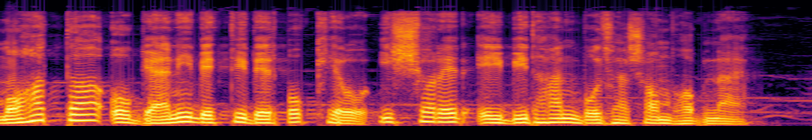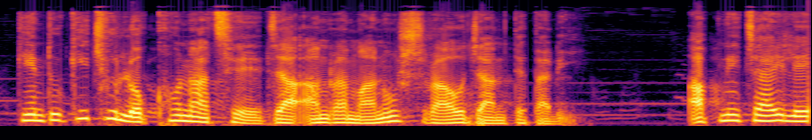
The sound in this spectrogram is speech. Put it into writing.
মহাত্মা ও জ্ঞানী ব্যক্তিদের পক্ষেও ঈশ্বরের এই বিধান বোঝা সম্ভব নয়। কিন্তু কিছু লক্ষণ আছে যা আমরা মানুষরাও জানতে পারি। আপনি চাইলে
